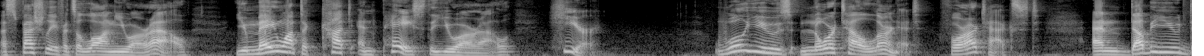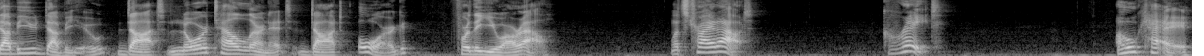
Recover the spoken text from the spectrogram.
especially if it's a long URL, you may want to cut and paste the URL here. We'll use Nortel Learnit for our text and www.nortellearnit.org for the URL. Let's try it out. Great. Okay,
